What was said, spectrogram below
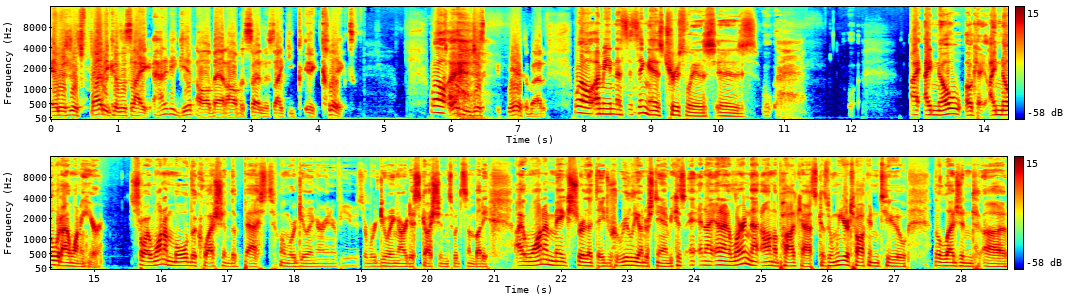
and it's just funny because it's like how did he get all that all of a sudden? It's like you it clicked. Well or you just experienced about it. well i mean the thing is truthfully is is i i know okay i know what i want to hear so I want to mold the question the best when we're doing our interviews or we're doing our discussions with somebody. I want to make sure that they really understand because and I and I learned that on the podcast because when we were talking to the legend uh,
